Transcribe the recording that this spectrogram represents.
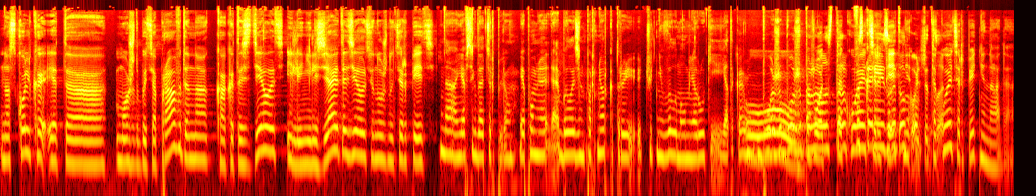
Насколько это может быть оправдано, как это сделать, или нельзя это делать и нужно терпеть. Да, я всегда терплю. Я помню, был один партнер, который чуть не выломал мне руки, и я такая, боже, боже, Вот пожалуйста, такое поскорее из терпеть не- кончится. Такое терпеть не надо.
